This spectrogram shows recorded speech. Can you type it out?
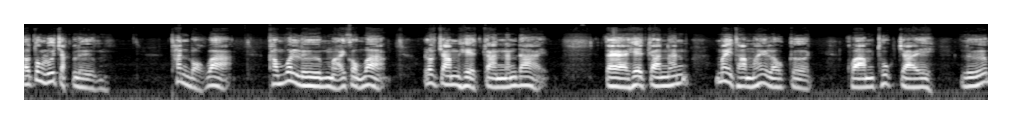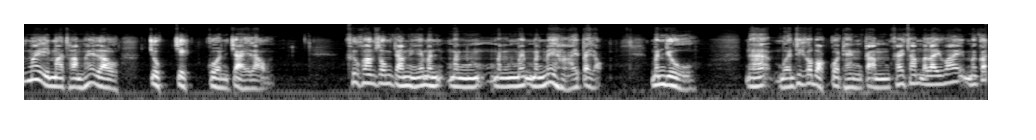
เราต้องรู้จักลืม ท่านบอกว่าคำว่าลืมหมายความว่า เราจำเหตุการณ์นั้นได้ แต่เหตุการณ์นั้นไม่ทำให้เราเกิดความทุกข์ใจ หรือไม่มาทำให้เราจุกจิกกวนใจเรา คือความทรงจำอย่างเงี้ยมันมันมันมันมันไม่หายไปหรอก มันอยู่ นะเหมือนที่เขาบอกกฎแห่งกรรม ใครทำอะไรไว้ มันก็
